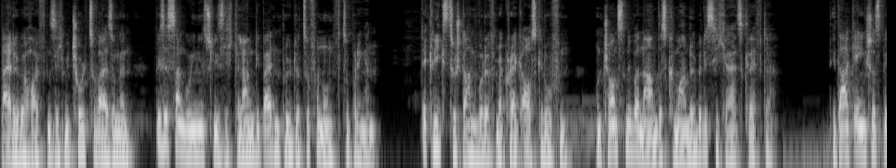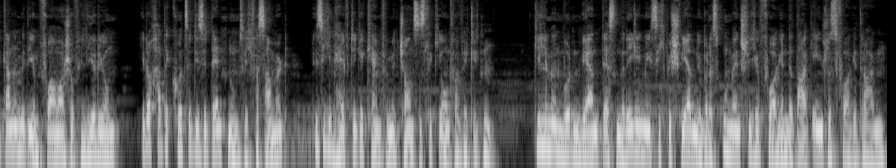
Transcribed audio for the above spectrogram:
Beide überhäuften sich mit Schuldzuweisungen, bis es Sanguinius schließlich gelang, die beiden Brüder zur Vernunft zu bringen. Der Kriegszustand wurde auf McCrack ausgerufen und Johnson übernahm das Kommando über die Sicherheitskräfte. Die Dark Angels begannen mit ihrem Vormarsch auf Illyrium, jedoch hatte Kurze Dissidenten um sich versammelt, die sich in heftige Kämpfe mit Johnsons Legion verwickelten. Gilliman wurden währenddessen regelmäßig Beschwerden über das unmenschliche Vorgehen der Dark Angels vorgetragen.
